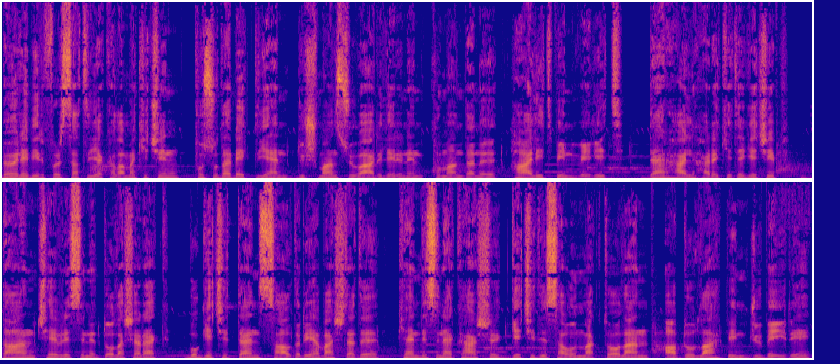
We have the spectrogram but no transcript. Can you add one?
Böyle bir fırsatı yakalamak için pusuda bekleyen düşman süvarilerinin kumandanı Halid bin Velid, derhal harekete geçip dağın çevresini dolaşarak bu geçitten saldırıya başladı, kendisine karşı geçidi savunmakta olan Abdullah bin Cübeyr'i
